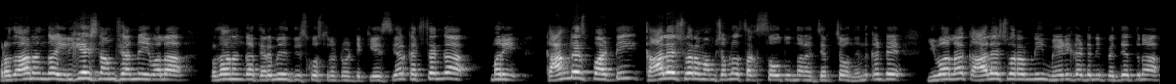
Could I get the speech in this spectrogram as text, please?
ప్రధానంగా ఇరిగేషన్ అంశాన్ని ఇవాళ ప్రధానంగా తెర మీద తీసుకొస్తున్నటువంటి కేసీఆర్. ఖచ్చితంగా మరి కాంగ్రెస్ పార్టీ కాళేశ్వరం అంశంలో సక్సెస్ అవుతుందనే చర్చ ఉంది. ఎందుకంటే ఇవాళ కాళేశ్వరంని మేడిగడ్డని పెద్ద ఎత్తున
